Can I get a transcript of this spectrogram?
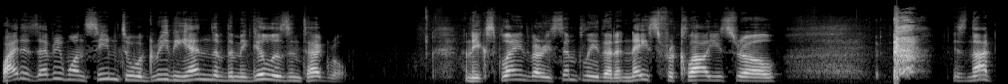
Why does everyone seem to agree the end of the Megillah is integral? And he explained very simply that a nace for Klal Yisrael is not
